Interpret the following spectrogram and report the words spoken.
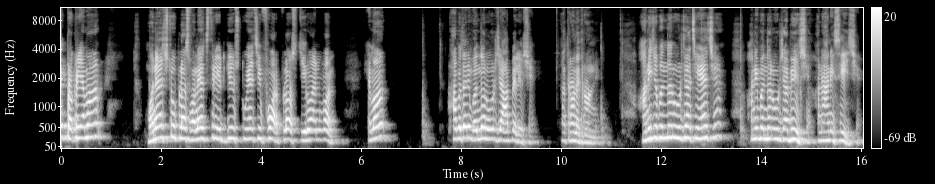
એક પ્રક્રિયામાં one H two plus one H three it gives two H four plus zero and one. એમાં આ બધાની બંધન ઊર્જા આપેલી છે. આ ત્રણે ત્રણની. આની જે બંધન ઊર્જા છે એ છે આની બંધન ઊર્જા બે છે અને આની સી છે.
